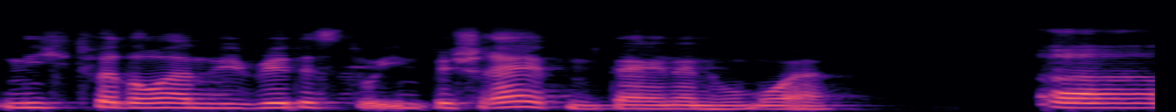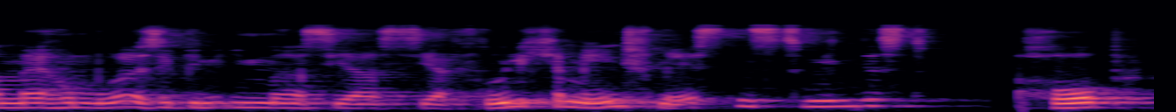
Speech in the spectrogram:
nicht verloren. Wie würdest du ihn beschreiben, deinen Humor? Äh, mein Humor, also ich bin immer ein sehr, sehr fröhlicher Mensch, meistens zumindest. Habe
